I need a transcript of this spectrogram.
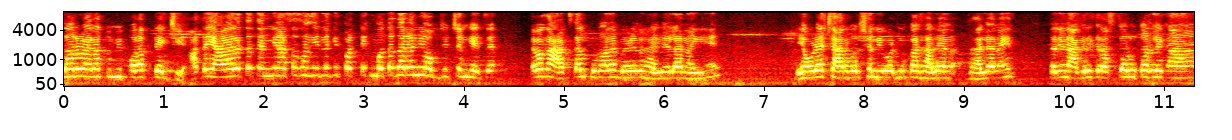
दर वेळेला तुम्ही परत द्यायची. आता यावेळेला तर त्यांनी असं सांगितलं की प्रत्येक मतदारांनी ऑब्जेक्शन घ्यायचं. हे बघा आजकाल कुणाला वेळ राहिलेला नाहीये. एवढ्या चार वर्ष निवडणुका झाल्या झाल्या नाहीत. तरी नागरिक रस्त्यावर उतरले का?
